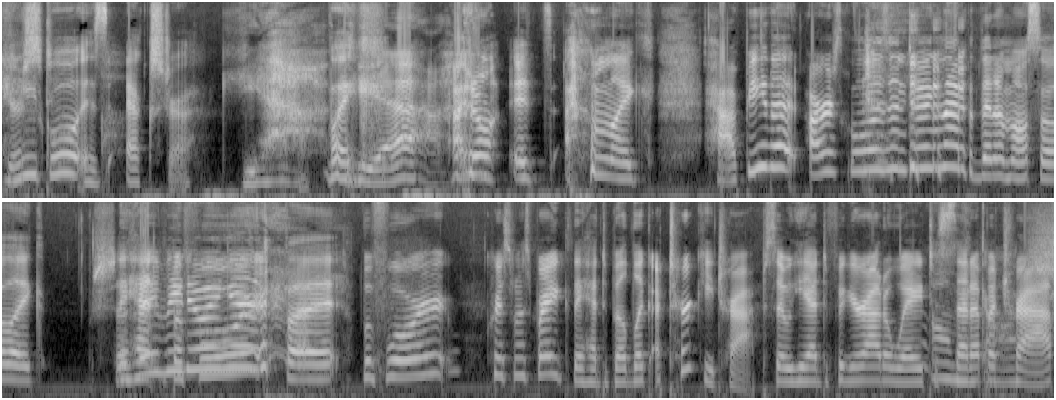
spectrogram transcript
Your school is extra. Yeah. Like yeah. I don't. It's. I'm like happy that our school isn't doing that, but then I'm also like, should they, They be doing it? But before Christmas break, they had to build like a turkey trap. So he had to figure out a way to Oh set up a trap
